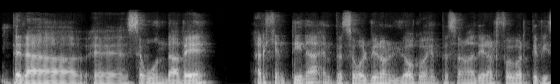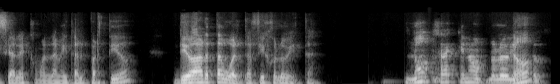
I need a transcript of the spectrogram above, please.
de la eh, segunda B Argentina se volvieron locos y empezaron a tirar fuegos artificiales como en la mitad del partido. Dio harta vuelta, fijo lo viste. No, sabes que no, no lo he ¿No? visto.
